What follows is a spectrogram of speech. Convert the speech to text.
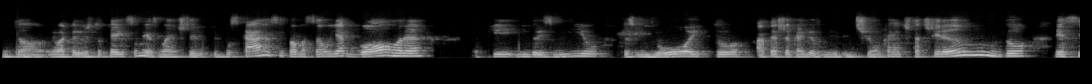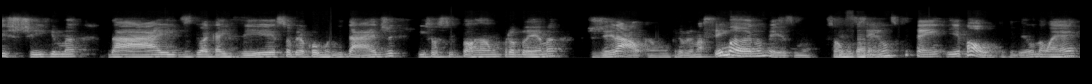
Então, eu acredito que é isso mesmo. A gente teve que buscar essa informação e agora que em 2000, 2008, até chegar em 2021, que a gente está tirando esse estigma da AIDS, do HIV sobre a comunidade, isso se torna um problema geral, é um problema Sim. humano mesmo. São os menos que tem, e ponto, entendeu? Não é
